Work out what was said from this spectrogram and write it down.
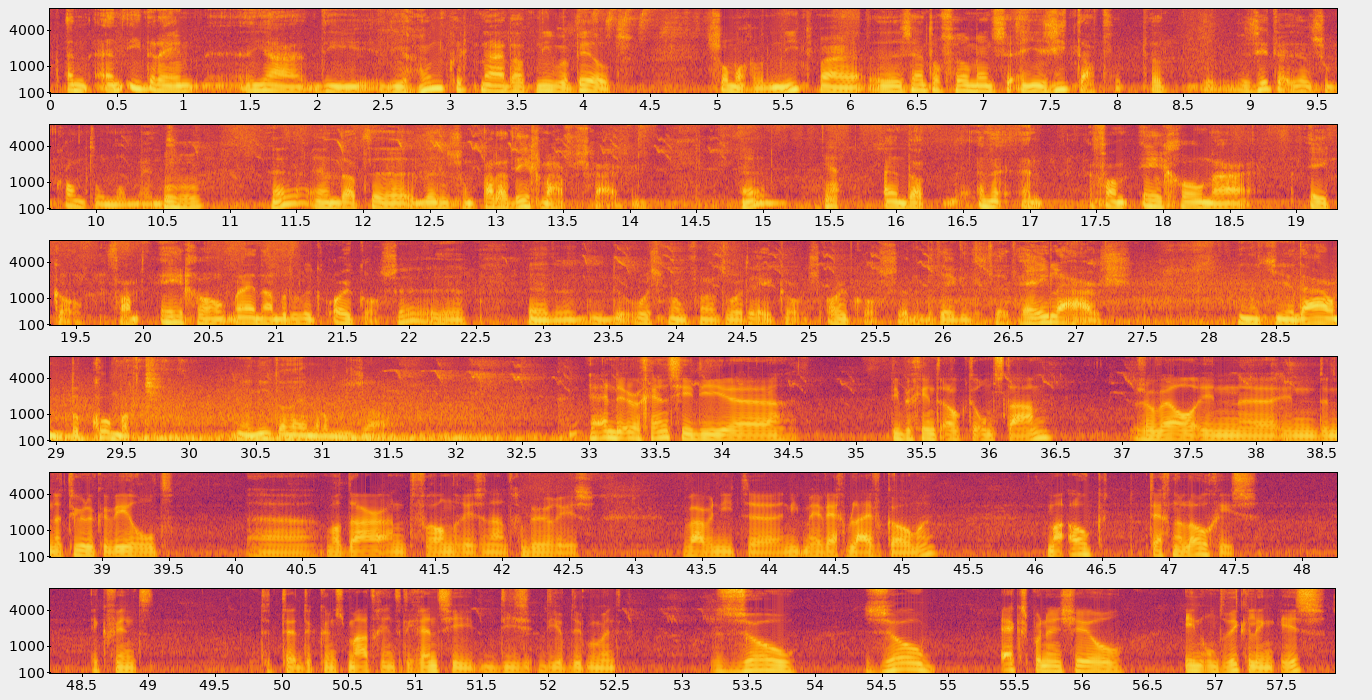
en, en iedereen eh, ja, die, die hunkert naar dat nieuwe beeld. Sommigen niet, maar er zijn toch veel mensen, en je ziet dat. dat we zitten in zo'n kantelmoment. Mhm. Hè? En dat, eh, dat is zo'n paradigmaverschuiving. Hè? Ja. En, dat, en, en van ego naar eco. Van ego, en dan bedoel ik oikos. Hè? Eh, eh, de, de, oorsprong van het woord eco is oikos. En dat betekent het, hele huis. En dat je je daarom bekommert. En niet alleen maar om jezelf. En de urgentie die, eh, die begint ook te ontstaan. Zowel in, in de natuurlijke wereld, wat daar aan het veranderen is en aan het gebeuren is, waar we niet, niet mee weg blijven komen. Maar ook technologisch. Ik vind de, de kunstmatige intelligentie die, die op dit moment zo, zo exponentieel in ontwikkeling is.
